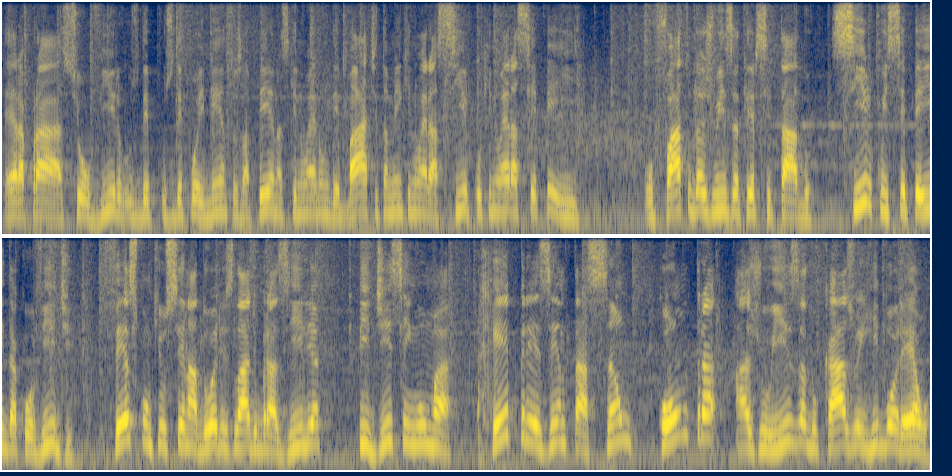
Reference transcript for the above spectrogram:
era para se ouvir os, de, os depoimentos apenas, que não era um debate, também que não era circo, que não era CPI. O fato da juíza ter citado circo e CPI da Covid fez com que os senadores lá de Brasília pedissem uma representação contra a juíza do caso Henri Borel.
